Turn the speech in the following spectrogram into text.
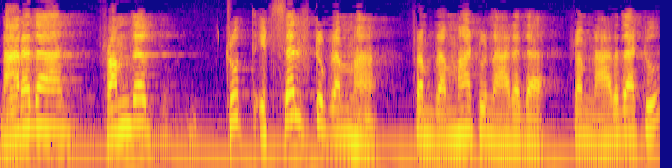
Narada else to Brahma from Brahma to Narada from Narada to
